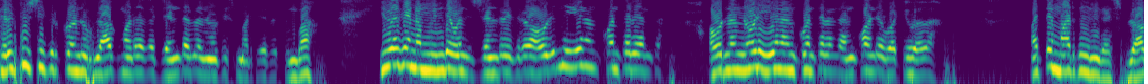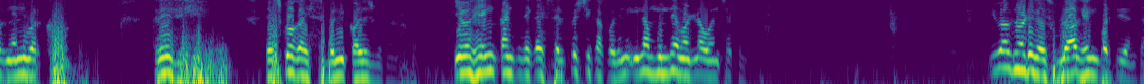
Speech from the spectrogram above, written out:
ಸೆಲ್ಫಿ ಸ್ಟಿಕ್ ಇಟ್ಕೊಂಡು ವ್ಲಾಗ್ ಮಾಡಿದಾಗ ಜನರೆಲ್ಲ ನೋಟಿಸ್ ಮಾಡ್ತಿದ್ದಾರೆ ತುಂಬಾ. ಇವಾಗ ನಮ್ಮ ಹಿಂದೆ ಒಂದು ಜನರು ಇದ್ರು, ಅವರಿಂದ ಏನು ಅನ್ಕೊಂತಾರೆ ಅಂತ? ಅವ್ರನ್ನ ನೋಡಿ ಏನು ಅನ್ಕೊಂತಾರೆ ಅಂತ ಅನ್ಕೊಂಡೆ ಬಟ್ ಇವಾಗ ಮತ್ತೆ ಮಾಡ್ತಿದ್ದೀನಿ ಗೈಸ್ ಬ್ಲಾಗ್ ನನ್ನ ವರ್ಕ್ ಕ್ರೇಜಿ ಎಸ್ಕೋ ಗೈಸ್ ಬನ್ನಿ ಕಾಲೇಜ್ಗೆ ಹೋಗೋಣ. ಇವಾಗ ಹೆಂಗೆ ಕಾಣ್ತಿದೆ ಗೈಸ್ ಸೆಲ್ಫಿ ಸ್ಟಿಕ್ ಹಾಕೋದಿನಿ. ಇನ್ನ ಮುಂದೆ ಮಾಡಲ ಒಂದು ಸೆಕೆಂಡ್ ಇವಾಗ ನೋಡಿ ಗೈಸ್ ಬ್ಲಾಗ್ ಹೆಂಗೆ ಬರ್ತಿದೆ ಅಂತ.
